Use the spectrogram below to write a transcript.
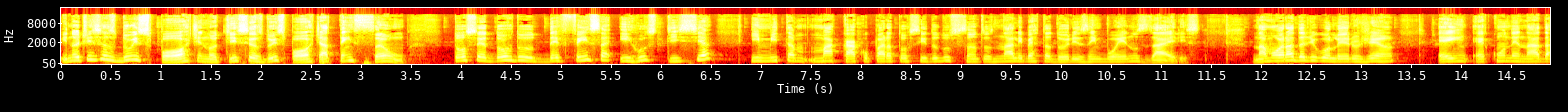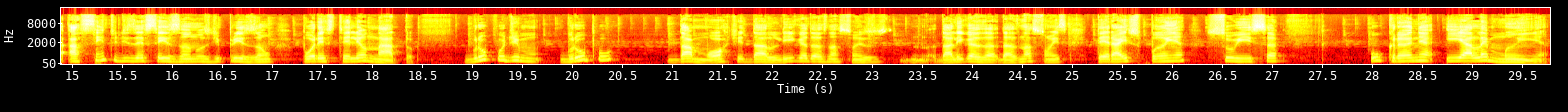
E notícias do esporte, notícias do esporte, atenção! Torcedor do Defensa e Justiça imita macaco para a torcida do Santos na Libertadores em Buenos Aires. Namorada de goleiro Jean é, é condenada a 116 anos de prisão por estelionato. Grupo, de, grupo da morte da Liga das Nações da Liga das Nações terá Espanha, Suíça, Ucrânia e Alemanha.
